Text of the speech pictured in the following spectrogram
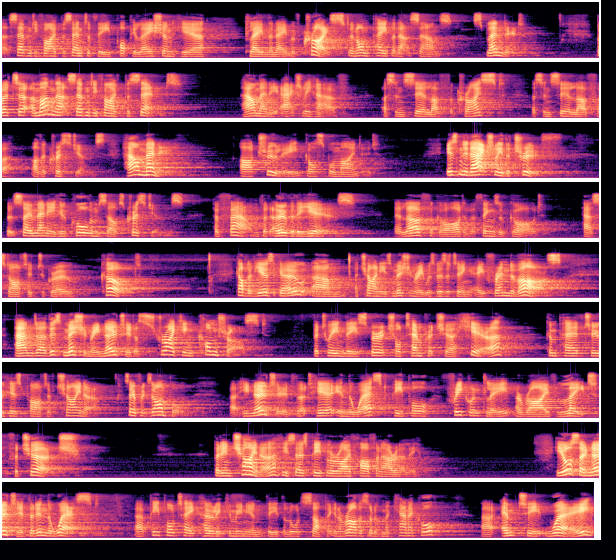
Uh, 75% of the population here claim the name of Christ, and on paper that sounds splendid. But uh, among that 75%, how many actually have a sincere love for Christ, a sincere love for other Christians? How many are truly gospel minded? Isn't it actually the truth that so many who call themselves Christians have found that over the years their love for God and the things of God has started to grow cold? A couple of years ago, um, a Chinese missionary was visiting a friend of ours, and uh, this missionary noted a striking contrast between the spiritual temperature here compared to his part of China. So, for example, uh, he noted that here in the West, people frequently arrive late for church. But in China, he says people arrive half an hour early. He also noted that in the West, uh, people take Holy Communion, the, the Lord's Supper, in a rather sort of mechanical, uh, empty way.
